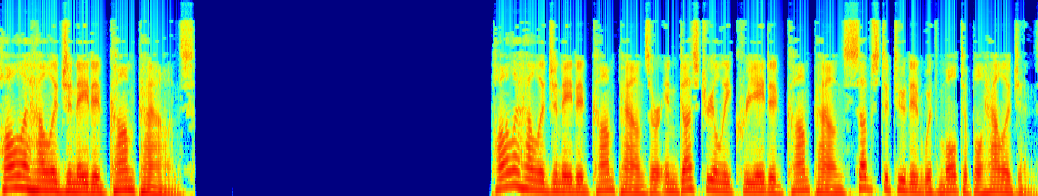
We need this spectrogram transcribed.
Polyhalogenated compounds Polyhalogenated compounds are industrially created compounds substituted with multiple halogens.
